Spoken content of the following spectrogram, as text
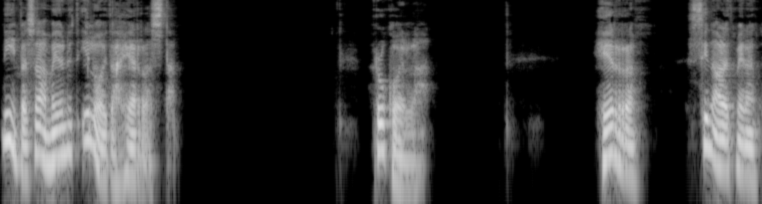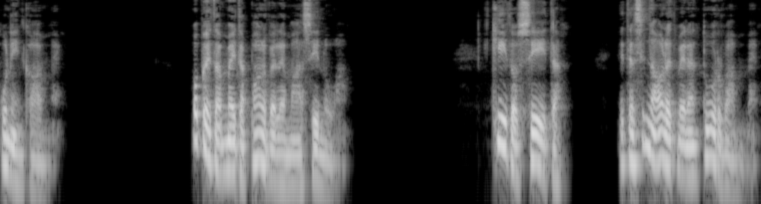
Niinpä saamme jo nyt iloita Herrasta. Rukoillaan. Herra, sinä olet meidän kuninkaamme. Opeta meitä palvelemaan sinua. Kiitos siitä, että sinä olet meidän turvamme.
